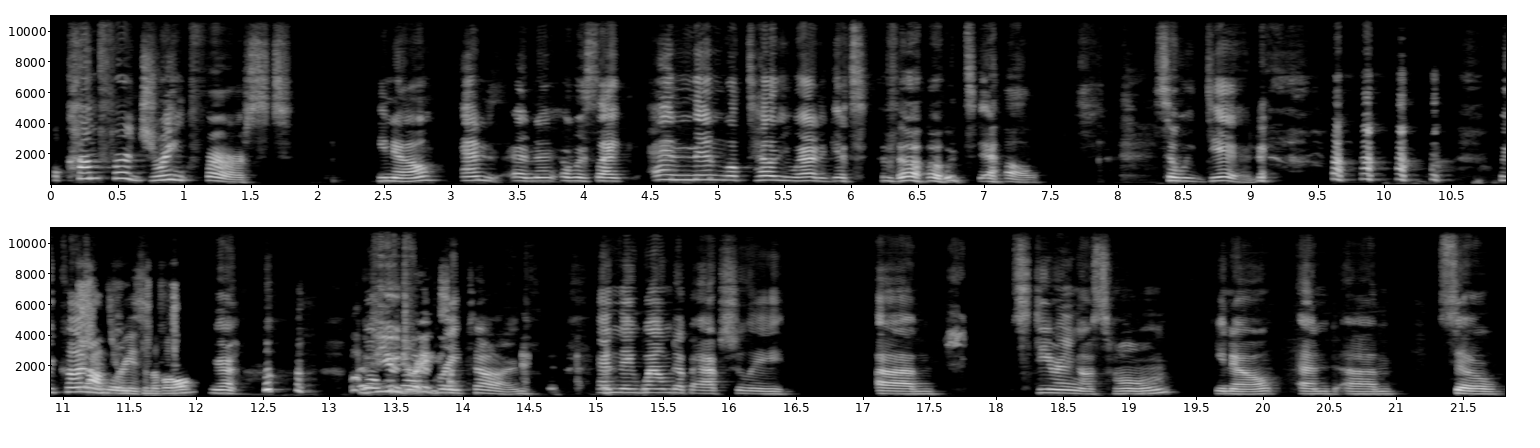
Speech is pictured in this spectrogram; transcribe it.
well come for a drink first you know? And and it was like and then we'll tell you how to get to the hotel. So we did we kind Sounds of reasonable. Yeah. a few we had a great time and they wound up actually um, steering us home you know and um, so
